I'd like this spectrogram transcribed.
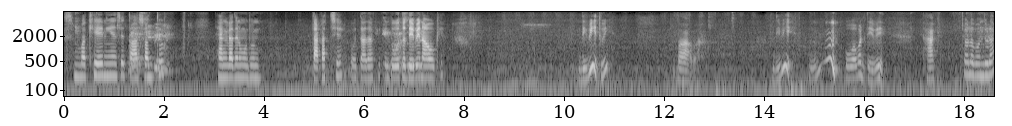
সিম্বা খেয়ে নিয়েছে তা সত্ত্বেও হ্যাংলাদের মতন তাকাচ্ছে। ওর দাদাকে কিন্তু ও তো দেবে না ওকে। দিবি তুই? বাবা। দিবি? ও আবার দেবে। থাক চলো বন্ধুরা।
